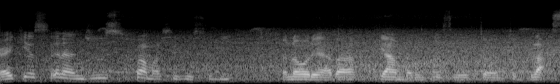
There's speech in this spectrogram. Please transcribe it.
Right here, St. Andrew's Pharmacy used to be. And now they have a gambling place they turned to blast.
